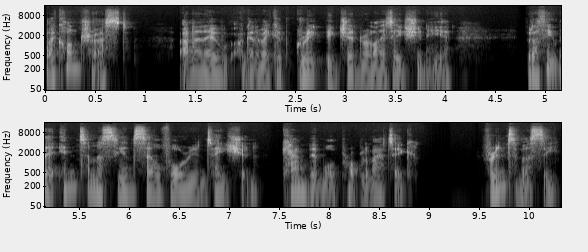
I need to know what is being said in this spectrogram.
By contrast, and I know I'm going to make a great big generalisation here, but I think that intimacy and self orientation can be more problematic. For intimacy,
